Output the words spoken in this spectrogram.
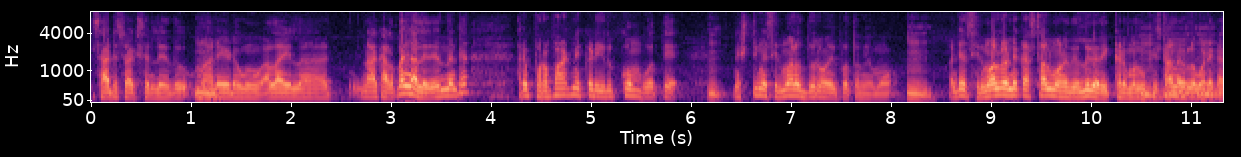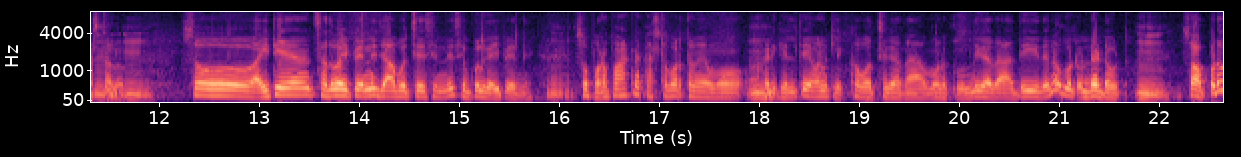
సాటిస్ఫాక్షన్ లేదు మానేయడము అలా ఇలా నాకు అర్థం కాలేదు. ఏంటంటే అరే పొరపాటున ఇక్కడ ఇరుక్కొని పోతే నెక్స్ట్ ఇంకా సినిమాలకు దూరం అయిపోతామేమో. మ్మ్. అంటే సినిమాల్లో ఉండే కష్టాలు మనకు తెలియదు కదా ఇక్కడ మనం కృష్ణానగర్లో పడే కష్టాలు. సో ఐటీ చదువు అయిపోయింది జాబ్ వచ్చేసింది సింపుల్గా అయిపోయింది. సో పొరపాటున కష్టపడతామేమో అక్కడికి వెళ్తే ఏమైనా క్లిక్ అవ్వచ్చు కదా మనకు ఉంది కదా అది ఇదని ఒకటి ఉండే డౌట్. సో అప్పుడు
